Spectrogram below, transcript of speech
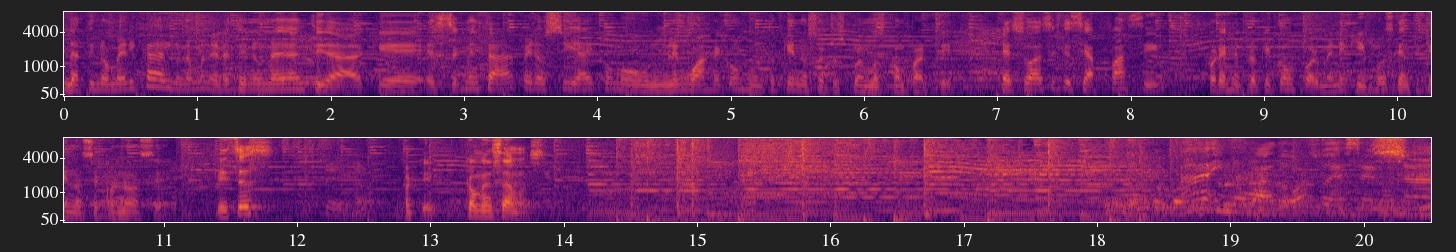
Latinoamérica de alguna manera tiene una identidad que es segmentada, pero sí hay como un lenguaje conjunto que nosotros podemos compartir. Eso hace que sea fácil, por ejemplo, que conformen equipos gente que no se conoce. ¿Listos? Ok, comenzamos. Ah, innovador, puede ser una...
